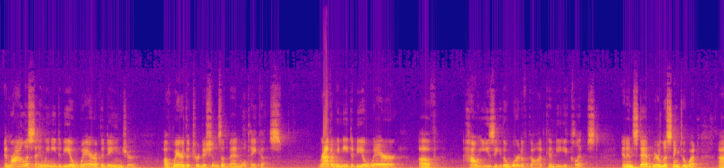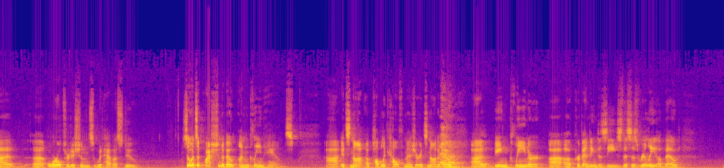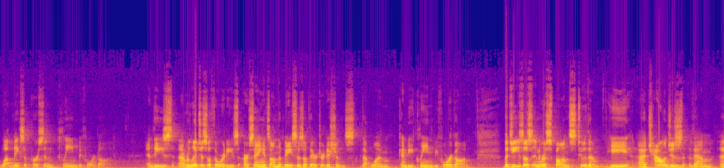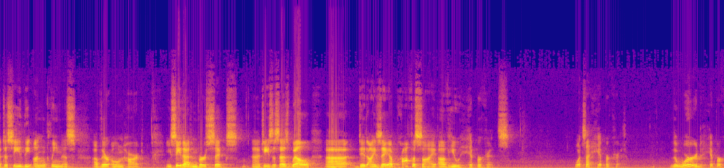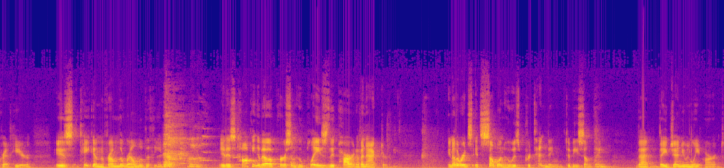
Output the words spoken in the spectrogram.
And Ryle is saying we need to be aware of the danger of where the traditions of men will take us. Rather, we need to be aware of how easy the Word of God can be eclipsed. And instead, we're listening to what uh, uh, oral traditions would have us do. So it's a question about unclean hands. Uh, it's not a public health measure. It's not about uh, being clean or uh, preventing disease. This is really about what makes a person clean before God. And these uh, religious authorities are saying it's on the basis of their traditions that one can be clean before God. But Jesus, in response to them, he uh, challenges them uh, to see the uncleanness of their own heart. You see that in verse 6. Uh, Jesus says, Well, uh, did Isaiah prophesy of you hypocrites? What's a hypocrite? The word hypocrite here is taken from the realm of the theater. It is talking about a person who plays the part of an actor. In other words, it's someone who is pretending to be something that they genuinely aren't.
